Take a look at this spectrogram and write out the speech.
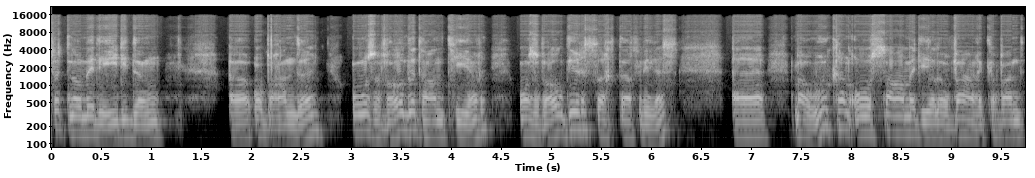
sit nou met hierdie ding uh, op hande. Ons wil dit hanteer. Ons wil deursigtig wees. Uh maar hoe kan ons saam met julle werk want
